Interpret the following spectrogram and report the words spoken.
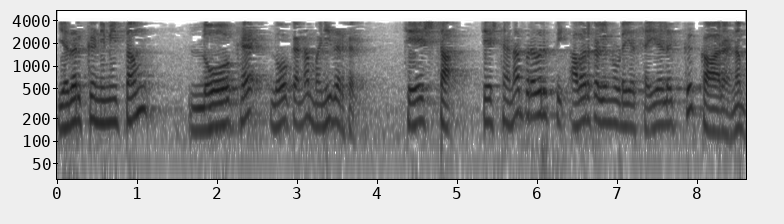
எதற்கு நிமித்தம்? லோக லோகன மனிதர்கள். சேஷ்டா. சேஷ்டனா பிரவருத்தி. அவர்களினுடைய செயலுக்கு காரணம்.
